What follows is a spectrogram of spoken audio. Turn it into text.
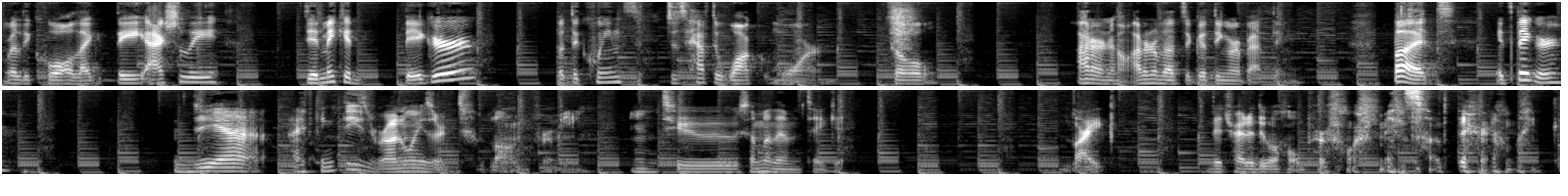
really cool like they actually did make it bigger but the queens just have to walk more. So I don't know. I don't know if that's a good thing or a bad thing. But it's bigger. Yeah, I think these runways are too long for me. And to some of them take it like they try to do a whole performance up there. I'm like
